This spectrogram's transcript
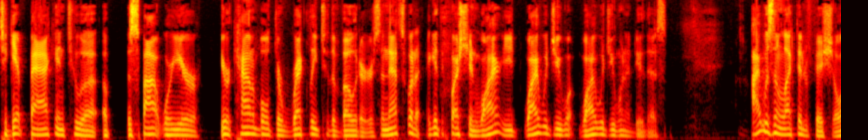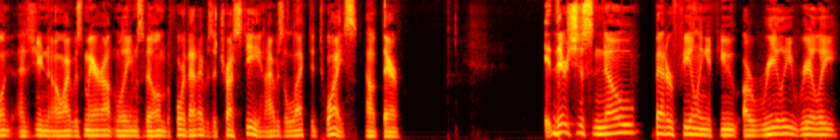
to get back into a, a, a spot where you're you're accountable directly to the voters, and that's what I get the question: Why are you? Why would you? Why would you want to do this? I was an elected official, and as you know, I was mayor out in Williamsville, and before that, I was a trustee, and I was elected twice out there. There's just no better feeling if you are really, really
